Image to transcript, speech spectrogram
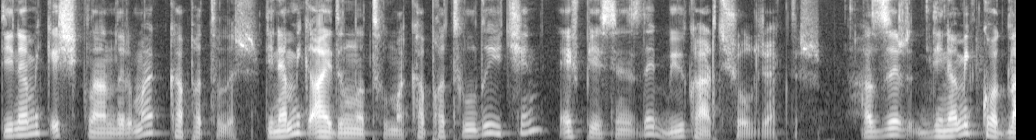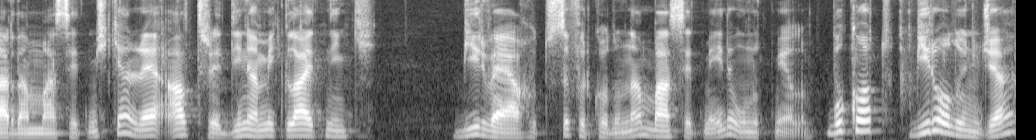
dinamik ışıklandırma kapatılır. Dinamik aydınlatılma kapatıldığı için FPS'inizde büyük artış olacaktır. Hazır dinamik kodlardan bahsetmişken Realtre Dynamic Lightning 1 veyahut 0 kodundan bahsetmeyi de unutmayalım. Bu kod 1 olunca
